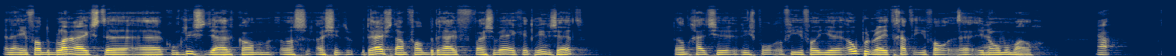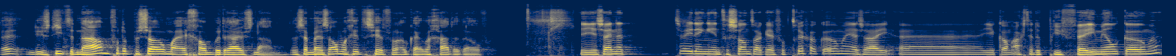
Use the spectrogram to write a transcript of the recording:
En een van de belangrijkste conclusies die eruit kwam, was als je de bedrijfsnaam van het bedrijf waar ze werken erin zet, dan gaat je respons, of in ieder geval je open rate gaat in ieder geval enorm ja. omhoog. Ja. Hè? Nu is het niet de naam van de persoon, maar echt gewoon bedrijfsnaam. Er zijn mensen allemaal geïnteresseerd van, oké, okay, waar gaat het over? Je zei net twee dingen interessant waar ik even op terug wil komen. Je zei, uh, je kan achter de privé-mail komen.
